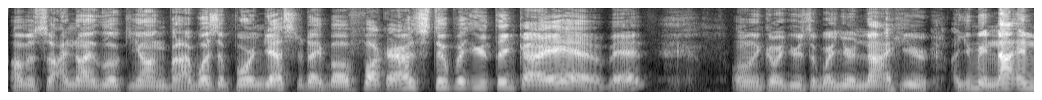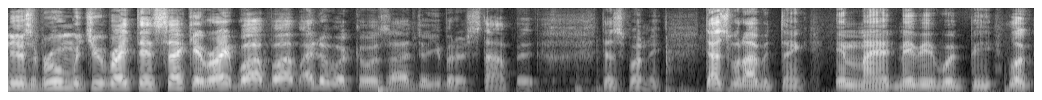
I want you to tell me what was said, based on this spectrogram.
I'm sorry. I know I look young, but I wasn't born yesterday, motherfucker. How stupid you think I am, man? Only gonna use it when you're not here. You mean not in this room with you right this second, right? What, what? I know what goes on, dude. You better stop it. That's funny. That's what I would think in my head. Maybe it would be. Look,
